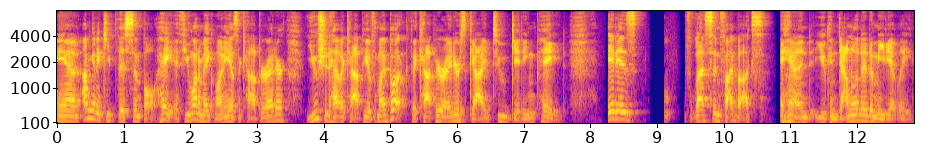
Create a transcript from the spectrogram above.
And I'm going to keep this simple. Hey, if you want to make money as a copywriter, you should have a copy of my book, The Copywriter's Guide to Getting Paid. It is less than five bucks and you can download it immediately.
